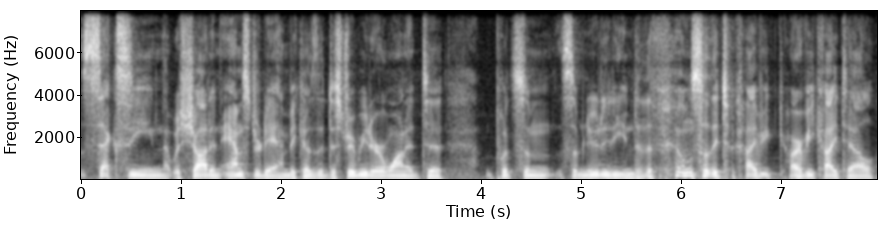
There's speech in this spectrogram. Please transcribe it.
sex scene that was shot in Amsterdam because the distributor wanted to put some some nudity into the film, so they took Harvey, Harvey Keitel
